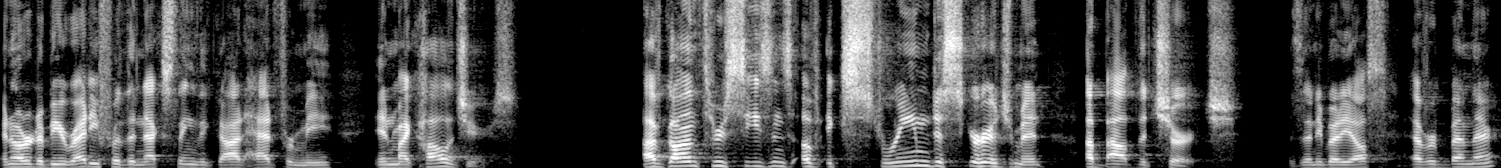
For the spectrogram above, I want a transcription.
in order to be ready for the next thing that God had for me in my college years. I've gone through seasons of extreme discouragement about the church. Has anybody else ever been there?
